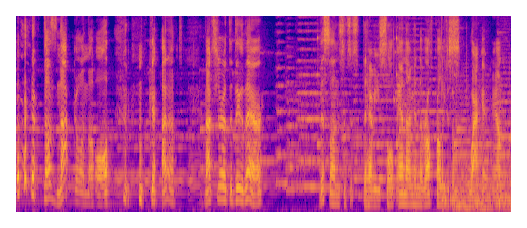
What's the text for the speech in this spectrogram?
Does not go in the hole. okay, I don't... Not sure what to do there. This one, since it's the heavy slope and I'm in the rough, probably just whack it, yeah.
